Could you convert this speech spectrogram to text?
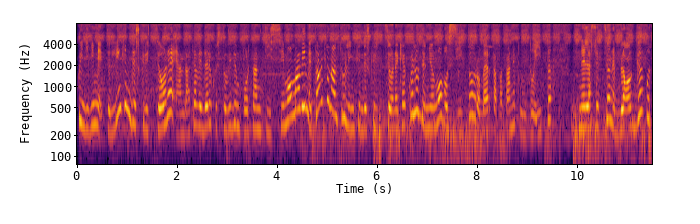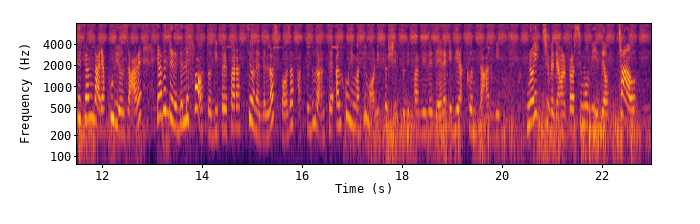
Quindi vi metto il link in descrizione e andate a vedere questo video importantissimo, ma vi metto anche un altro link in descrizione che è quello del mio nuovo sito robertapatane.it. Nella sezione blog potete andare a curiosare e a vedere delle foto di preparazione della sposa fatte durante alcuni matrimoni che ho scelto di farvi vedere e di raccontarvi. Noi ci vediamo al prossimo video, ciao!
